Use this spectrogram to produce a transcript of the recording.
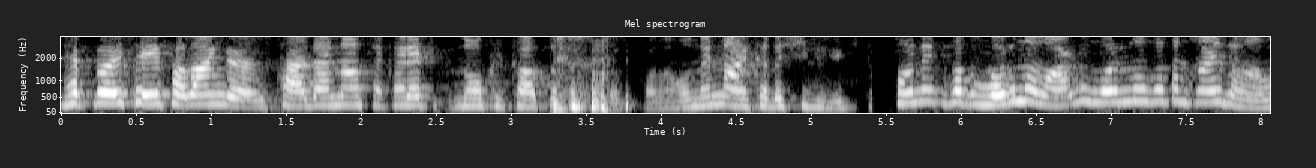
Hep böyle şeyi falan görüyorum. Serdar Nalçakar hep No 46'da takılıyordu falan. Onların arkadaşıydı büyük ihtimal. Sonra zaten Varuna vardı. Varuna zaten her zaman.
